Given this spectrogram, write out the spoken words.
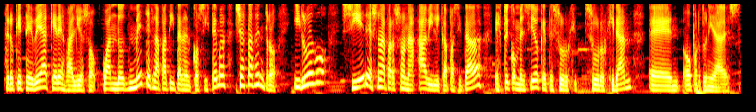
pero que te vea que eres valioso. Cuando metes la patita en el ecosistema, ya estás dentro. Y luego, si eres una persona hábil y capacitada, estoy convencido que te surgirán eh, oportunidades.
